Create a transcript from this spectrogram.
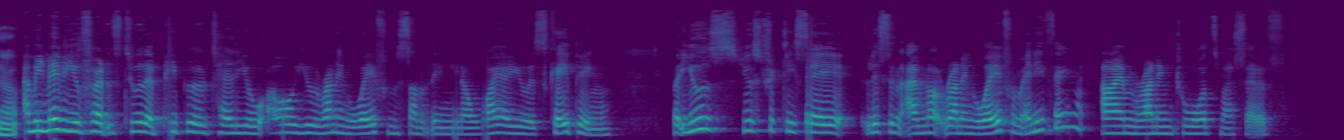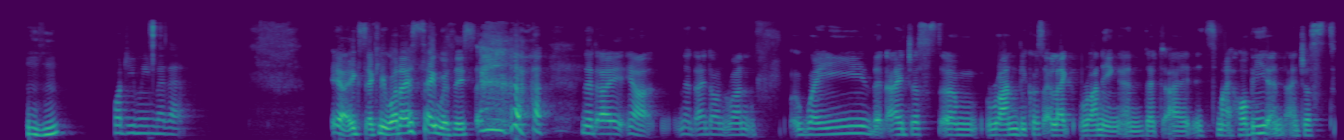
yeah. I mean maybe you've heard this too that people tell you oh you're running away from something you know why are you escaping? But you you strictly say listen i'm not running away from anything. I'm running towards myself. Mm-hmm. what do you mean by that? Yeah exactly what i say with this that i yeah that i don't run away that i just um, run because i like running and that i it's my hobby and i just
